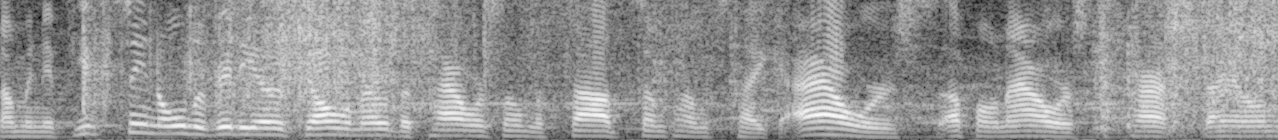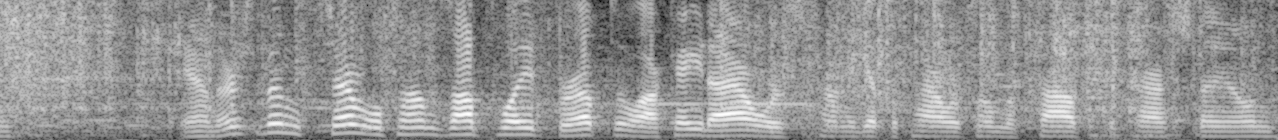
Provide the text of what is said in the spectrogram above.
I mean, if you've seen older videos, y'all know the towers on the side sometimes take hours, up on hours, to crash down. And there's been several times I played for up to like 8 hours trying to get the towers on the sides to crash down.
